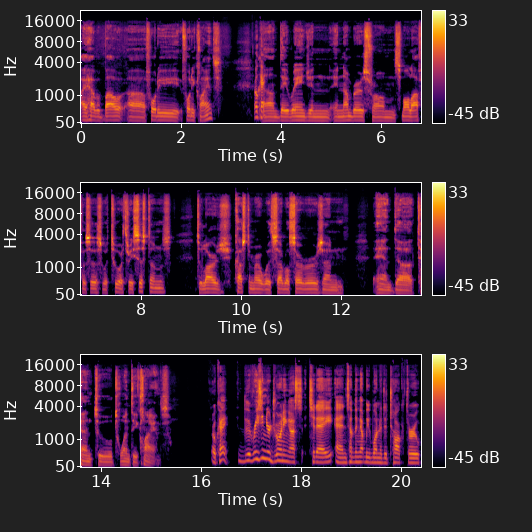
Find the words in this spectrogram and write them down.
I have about uh, 40, 40 clients. Okay. Um, they range in, in numbers from small offices with two or three systems to large customer with several servers and and uh, 10 to 20 clients. Okay. The reason you're joining us today and something that we wanted to talk through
